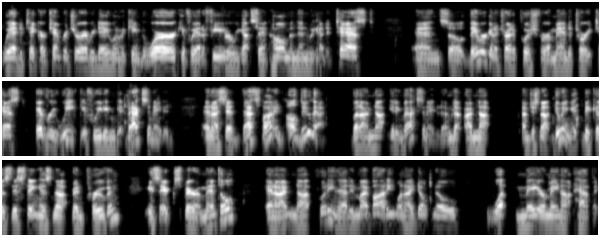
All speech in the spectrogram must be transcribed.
we had to take our temperature every day when we came to work. If we had a fever we got sent home and then we had to test. And so they were going to try to push for a mandatory test every week if we didn't get vaccinated. And i said that's fine. I'll do that but i'm not getting vaccinated i'm not i'm not i'm just not doing it because this thing has not been proven it's experimental and I'm not putting that in my body when I don't know what may or may not happen.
